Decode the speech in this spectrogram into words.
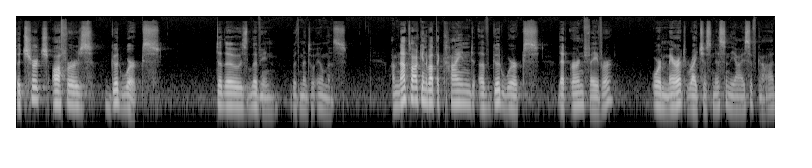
The church offers good works to those living with mental illness. I'm not talking about the kind of good works that earn favor or merit righteousness in the eyes of God,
